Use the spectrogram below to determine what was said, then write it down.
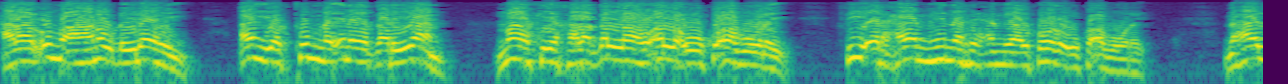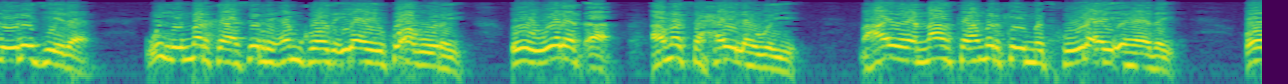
xalaal uma ahanow dha ilaahay an yaktumna inay qariyaan maakii khalaqallaahu alla uu ku abuuray fii arxaamihinna riximyaalkooda uu ku abuuray. Maxaa loola jeedaa? Wixii markaasi riximkooda ilaahay ku abuuray oo welad ah ama saxayl ah weeye maxaa yeele naagtaa markay madkuulo ay ahaaday oo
